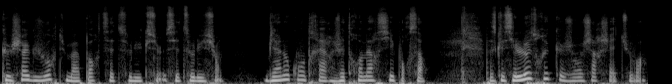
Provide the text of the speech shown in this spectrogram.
que chaque jour tu m'apportes cette solution, cette solution. Bien au contraire, je vais te remercier pour ça. Parce que c'est le truc que je recherchais, tu vois.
